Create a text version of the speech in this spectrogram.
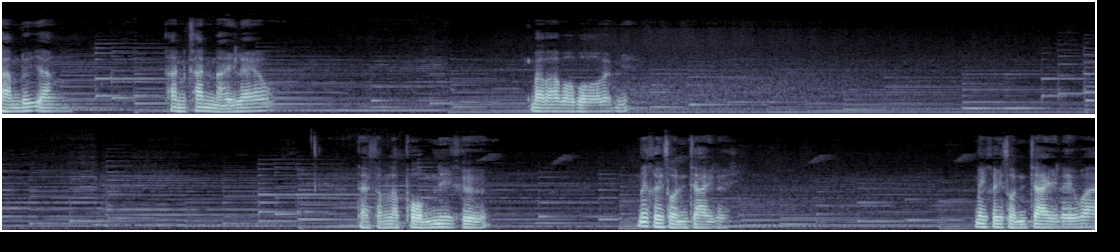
ธรรมหรือยัง ท่านขั้นไหนแล้ว บาบาบอบแบบนี้ แต่สำหรับผมนี่คือ ไม่เคยสนใจเลย ไม่เคยสนใจเลยว่า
